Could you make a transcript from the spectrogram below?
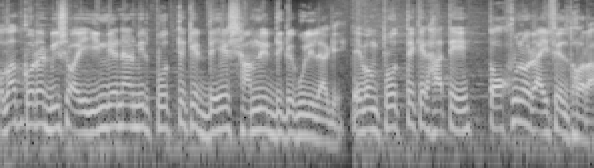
অবাক করার বিষয়, ইন্ডিয়ান আর্মির প্রত্যেকের দেহের সামনের দিকে গুলি লাগে এবং প্রত্যেকের হাতে তখনও রাইফেল ধরা।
